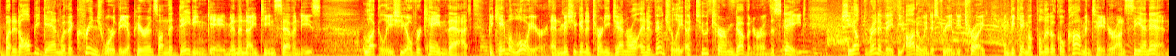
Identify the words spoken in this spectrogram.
but it all began with a cringeworthy appearance on the dating game in the 1970s. Luckily, she overcame that, became a lawyer and Michigan Attorney General, and eventually a two term governor of the state. She helped renovate the auto industry in Detroit and became a political commentator on CNN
